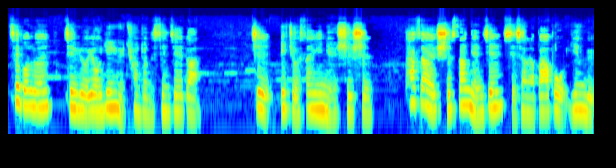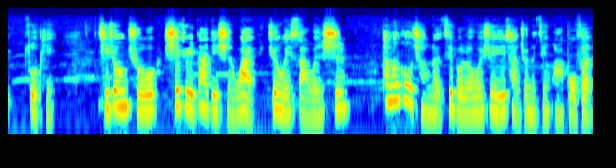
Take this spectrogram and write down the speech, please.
纪伯伦进入用英语创作的新阶段。至一九三一年逝世，他在十三年间写下了八部英语作品，其中除诗句《大地神》外，均为散文诗。它们构成了纪伯伦文学遗产中的精华部分。《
